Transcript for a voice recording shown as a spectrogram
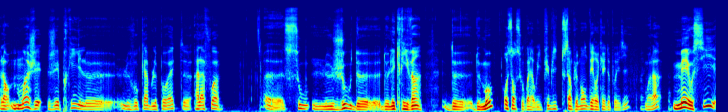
Alors moi j'ai pris le, le, vocable poète euh, à la fois euh, sous le joug de, de l'écrivain de, de, mots. Au sens où, voilà, où il publie tout simplement des recueils de poésie. Voilà. Mais aussi,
